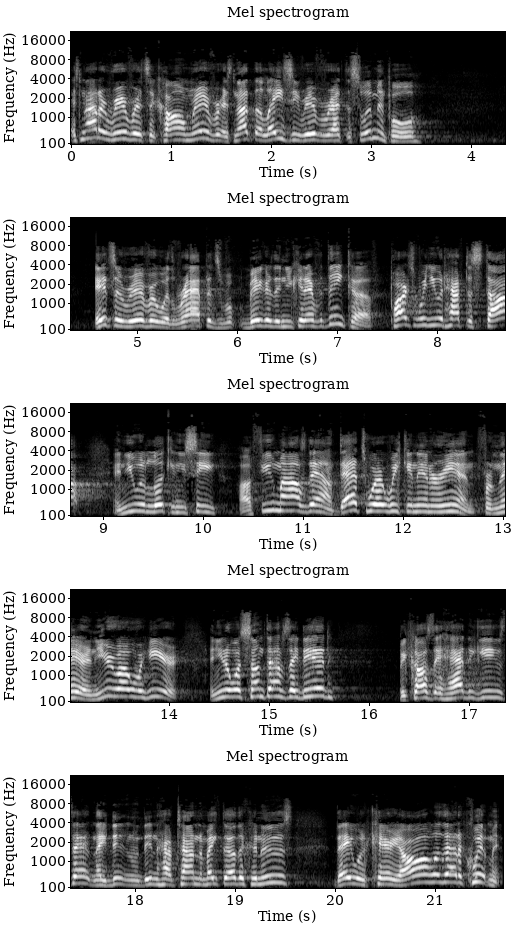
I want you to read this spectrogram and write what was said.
It's not a river, it's a calm river. It's not the lazy river at the swimming pool. It's a river with rapids bigger than you could ever think of. Parts where you would have to stop and you would look and you see a few miles down. That's where we can enter in from there. And you're over here. And you know what sometimes they did? Because they had to use that and they didn't, didn't have time to make the other canoes, they would carry all of that equipment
